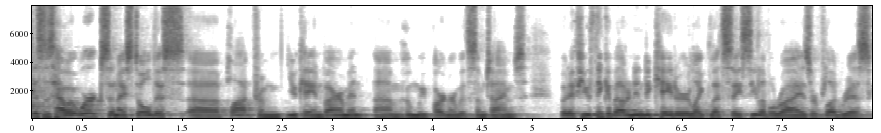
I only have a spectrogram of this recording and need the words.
this is how it works, and I stole this uh, plot from UK Environment, um, whom we partner with sometimes. But if you think about an indicator like, let's say, sea level rise or flood risk,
